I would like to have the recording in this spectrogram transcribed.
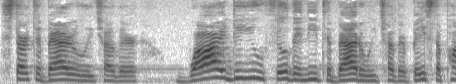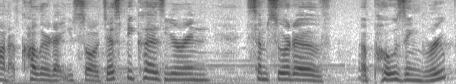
start to battle each other, why do you feel they need to battle each other based upon a color that you saw? Just because you're in some sort of opposing group?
